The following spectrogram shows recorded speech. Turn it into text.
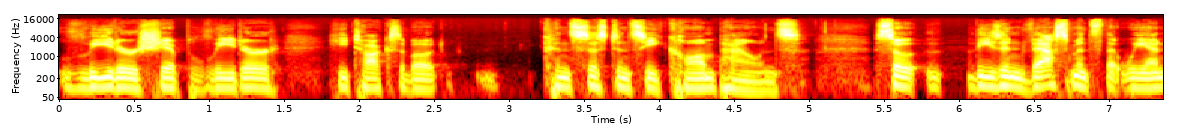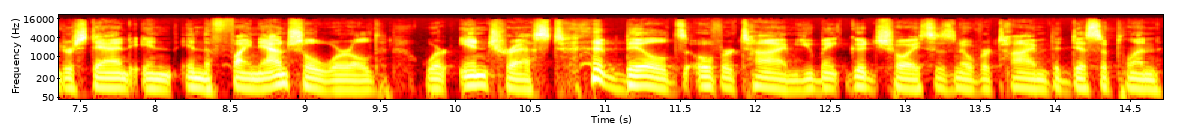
leadership leader, he talks about consistency compounds. So these investments that we understand in in the financial world where interest builds over time, you make good choices and over time the discipline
